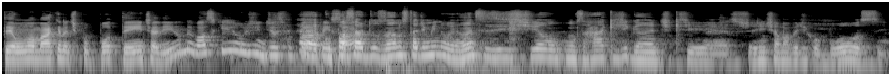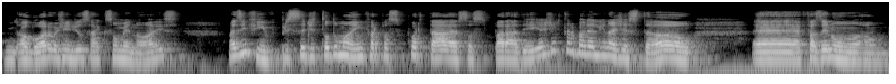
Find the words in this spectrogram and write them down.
ter uma máquina, tipo, potente ali, um negócio que hoje em dia, se for É, pra com o pensar... passar dos anos tá diminuindo. Antes existiam uns hacks gigantes, que a gente chamava de robôs. Agora, hoje em dia, os hacks são menores. Mas enfim, precisa de toda uma infra para suportar essas paradas. E aí a gente trabalha ali na gestão, é, fazendo um,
